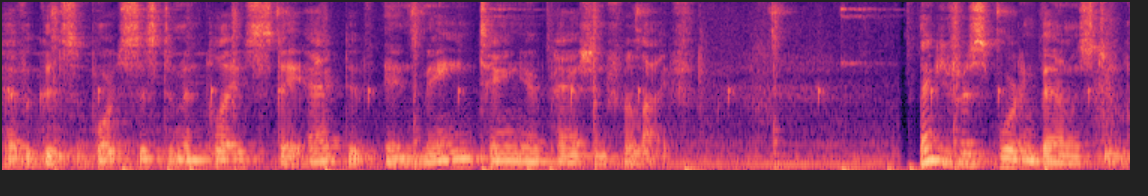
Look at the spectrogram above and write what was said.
have a good support system in place, stay active, and maintain your passion for life. Thank you for supporting Balance Due.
